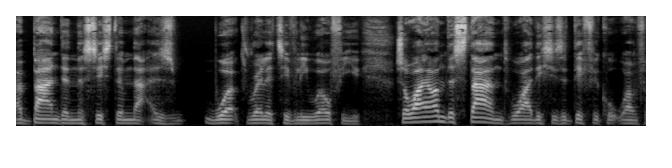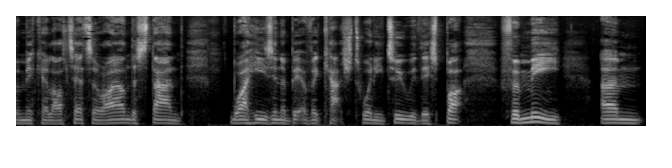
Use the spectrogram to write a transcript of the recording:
abandon the system that has worked relatively well for you. So I understand why this is a difficult one for Mikel Arteta. I understand why he's in a bit of a catch 22 with this. But for me, um,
